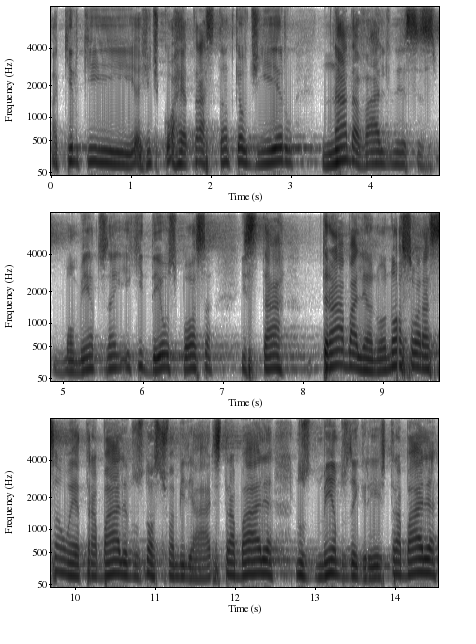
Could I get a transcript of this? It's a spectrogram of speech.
aquilo que a gente corre atrás tanto, que é o dinheiro, nada vale nesses momentos, né? e que Deus possa estar trabalhando. A nossa oração é: trabalha nos nossos familiares, trabalha nos membros da igreja, trabalha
